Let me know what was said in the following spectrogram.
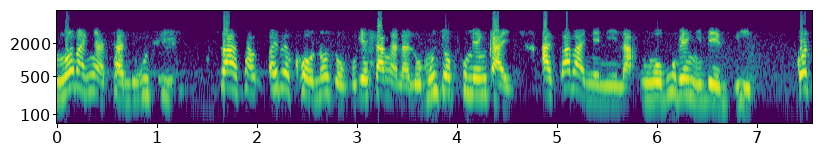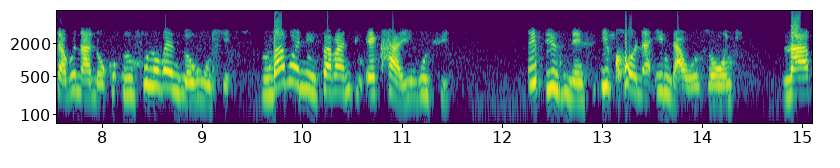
Ngoba ngingathandi ukuthi sasa ebe khona ozovuka ehlangana lo muntu ophuma enkayi acabange mina ngobubi engibenzile kodwa kunalokho ngifuna ukwenza okuhle. Ngibabonise abantu ekhaya ukuthi ibhizinesi ikhona indawo zonke. Na-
